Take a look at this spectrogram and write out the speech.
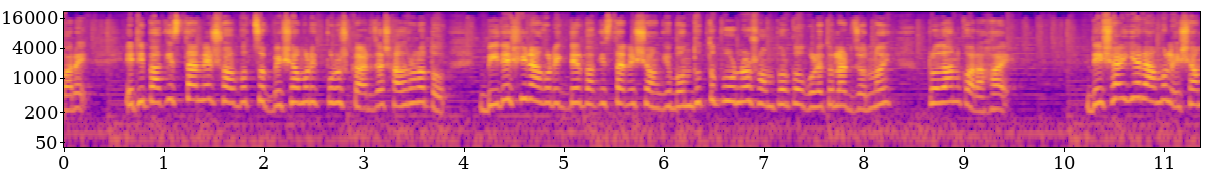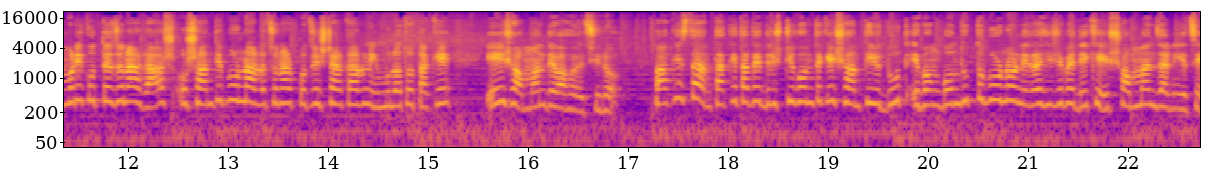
করে। এটি পাকিস্তানের সর্বোচ্চ বেসামরিক পুরস্কার যা সাধারণত বিদেশি নাগরিকদের পাকিস্তানের সঙ্গে বন্ধুত্বপূর্ণ সম্পর্ক গড়ে তোলার জন্যই প্রদান করা হয়। দেশাইয়ের আমলে সামরিক উত্তেজনা হ্রাস ও শান্তিপূর্ণ আলোচনার প্রচেষ্টার কারণে মূলত তাকে এই সম্মান দেওয়া হয়েছিল। পাকিস্তান তাকে তাদের দৃষ্টিকোণ থেকে শান্তির দূত এবং বন্ধুত্বপূর্ণ নেতা হিসেবে দেখে সম্মান জানিয়েছে।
